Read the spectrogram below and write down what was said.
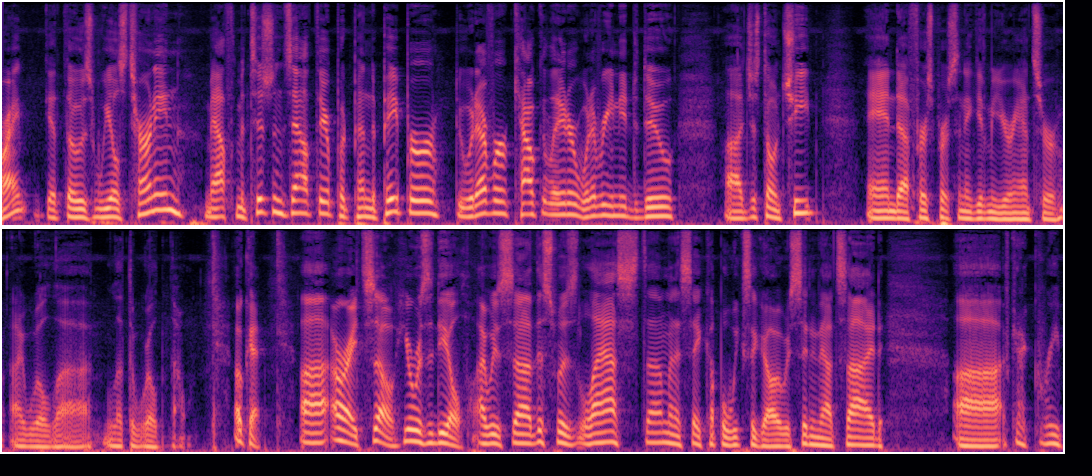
right, get those wheels turning. Mathematicians out there, put pen to paper, do whatever, calculator, whatever you need to do. Uh, just don't cheat. And uh, first person to give me your answer, I will uh, let the world know. Okay. Uh, all right. So here was the deal. I was. Uh, this was last. I'm going to say a couple weeks ago. I was sitting outside. Uh, I've got a great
